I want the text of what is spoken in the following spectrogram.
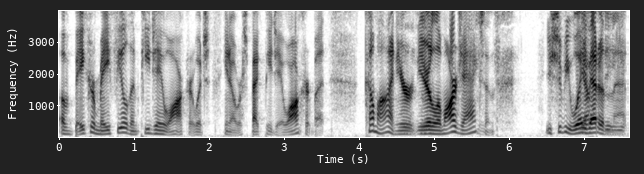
of Baker Mayfield and PJ Walker, which you know respect PJ Walker, but come on, you're mm-hmm. you're Lamar Jackson. you should be way better than the- that.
